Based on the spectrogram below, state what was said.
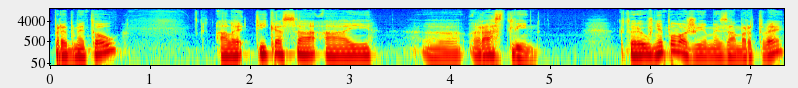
predmetov, ale týka sa aj e, rastlín, ktoré už nepovažujeme za mŕtve, e,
